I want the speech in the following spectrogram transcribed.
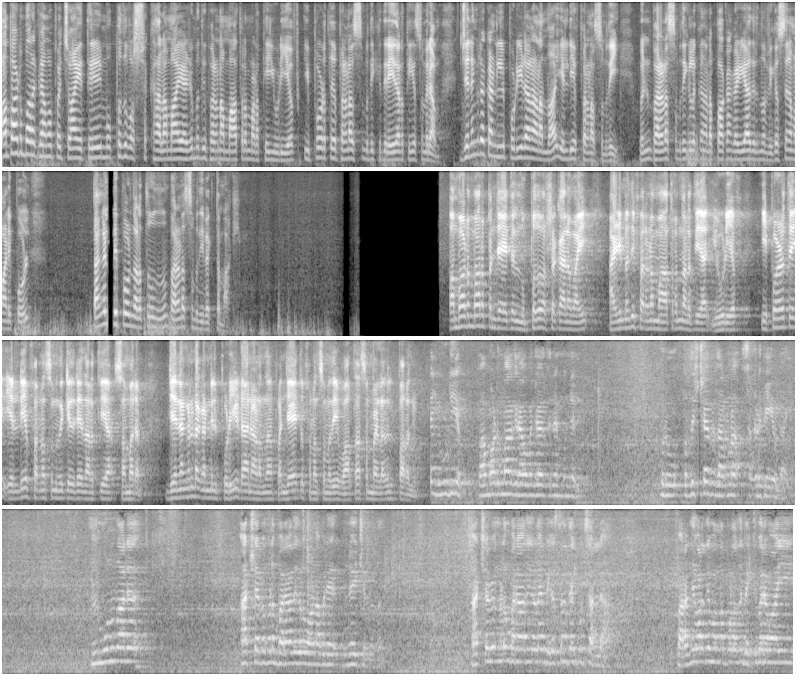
പാമ്പാടുംപാറ ഗ്രാമപഞ്ചായത്തിൽ മുപ്പത് വർഷക്കാലമായി അഴിമതി ഭരണം മാത്രം നടത്തിയ യു ഡി എഫ് ഇപ്പോഴത്തെ ഭരണസമിതിക്കെതിരെ നടത്തിയ സമരം ജനങ്ങളുടെ കണ്ണിൽ പൊടിയിടാനാണെന്ന് എൽ ഡി എഫ് ഭരണസമിതി. മുൻ ഭരണസമിതികൾക്ക് നടപ്പാക്കാൻ കഴിയാതിരുന്ന വികസനമാണിപ്പോൾ തങ്ങളിപ്പോൾ നടത്തുന്നതെന്നും ഭരണസമിതി വ്യക്തമാക്കി. പമ്പാടുംപാറ പഞ്ചായത്തിൽ മുപ്പത് വർഷക്കാലമായി അഴിമതി ഭരണം മാത്രം നടത്തിയ യു ഡി എഫ് ഇപ്പോഴത്തെ എൽ ഡി എഫ് ഭരണസമിതിക്കെതിരെ നടത്തിയ സമരം ജനങ്ങളുടെ കണ്ണിൽ പൊടിയിടാനാണെന്ന് പഞ്ചായത്ത് ഭരണസമിതി വാർത്താസമ്മേളനത്തിൽ പറഞ്ഞു യു ഡി എഫ് പാമ്പാടുമാർ ഗ്രാമപഞ്ചായത്തിന് മുന്നിൽ ഒരു പ്രതിഷേധ ധർണ സംഘടിപ്പിക്കുകയുണ്ടായി. ഇതിൽ മൂന്ന് നാല് ആക്ഷേപങ്ങളും പരാതികളുമാണ് അവർ ഉന്നയിച്ചിരുന്നത്. ആക്ഷേപങ്ങളും പരാതികളെ വികസനത്തെക്കുറിച്ചല്ല പറഞ്ഞു പറഞ്ഞു വന്നപ്പോൾ അത് വ്യക്തിപരമായി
